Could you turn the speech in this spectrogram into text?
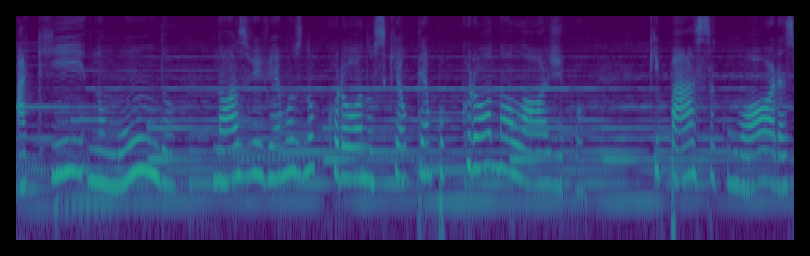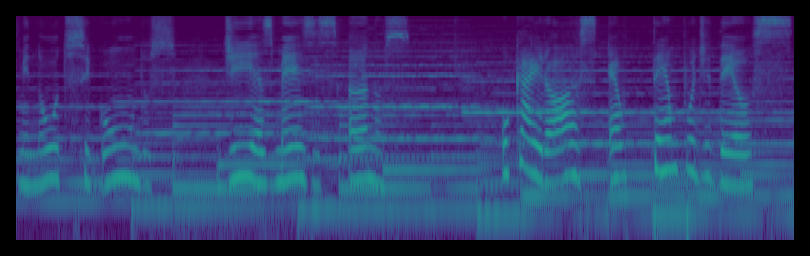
Aqui no mundo, nós vivemos no cronos, que é o tempo cronológico, que passa com horas, minutos, segundos, dias, meses, anos. O Kairos é o tempo de Deus,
